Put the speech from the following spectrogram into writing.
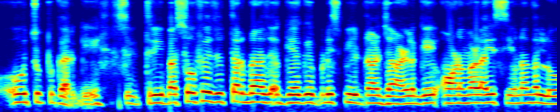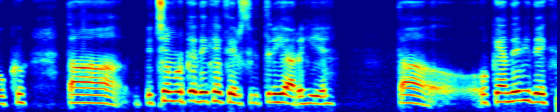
ਉਹ ਚੁੱਪ ਕਰ ਗਈ ਸਵਿਤਰੀ। ਬਸ ਉਹ ਫਿਰ ਧਰਮਰਾਜ ਅੱਗੇ ਅੱਗੇ ਬੜੀ ਸਪੀਡ ਨਾਲ ਜਾਣ ਲੱਗੇ, ਆਉਣ ਵਾਲਾ ਹੀ ਸੀ ਉਹਨਾਂ ਦਾ ਲੋਕ, ਤਾਂ ਪਿੱਛੇ ਮੁੜ ਕੇ ਦੇਖੇ ਫਿਰ ਸਵਿਤਰੀ ਆ ਰਹੀ ਹੈ। ਤਾਂ ਉਹ ਕਹਿੰਦੇ ਵੀ ਦੇਖ,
